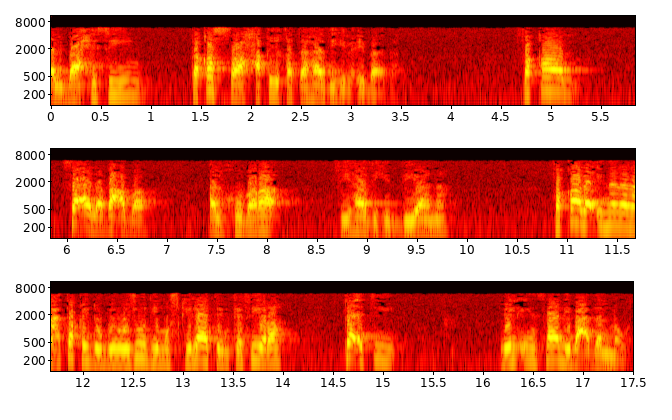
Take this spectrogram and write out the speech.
الباحثين تقصى حقيقة هذه العبادة فقال سأل بعض الخبراء في هذه الديانة فقال إننا نعتقد بوجود مشكلات كثيرة تأتي للإنسان بعد الموت.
